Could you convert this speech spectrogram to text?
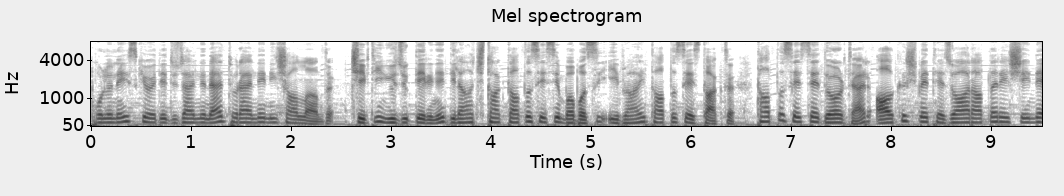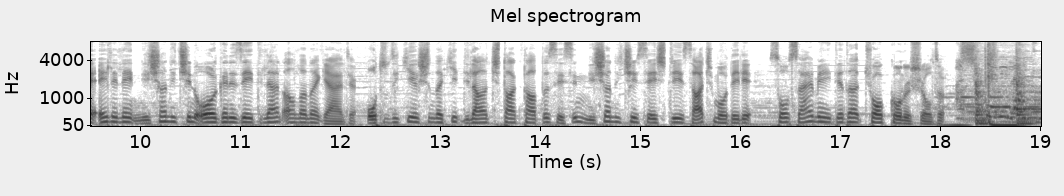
Polonezköy'de düzenlenen törenle nişanlandı. Çiftin yüzüklerini Dilan Çıtak Tatlıses'in babası İbrahim Tatlıses taktı. Tatlıses'le Dörder alkış ve tezahüratlar eşliğinde el ele nişan için organize edilen alana geldi. 32 yaşındaki Dilan Çıtak Tatlıses'in nişan için seçtiği saç modeli sosyal medyada çok konuşuldu. Aşk denilen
